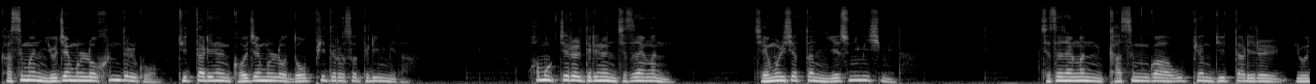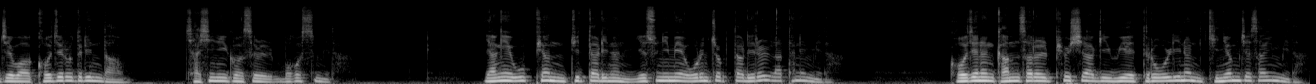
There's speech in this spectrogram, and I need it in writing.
가슴은 요제물로 흔들고 뒷다리는 거제물로 높이 들어서 드립니다. 화목제를 드리는 제사장은 제물이셨던 예수님이십니다. 제사장은 가슴과 우편 뒷다리를 요제와 거제로 드린 다음 자신이 그것을 먹었습니다. 양의 우편 뒷다리는 예수님의 오른쪽 다리를 나타냅니다. 거제는 감사를 표시하기 위해 들어올리는 기념제사입니다.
